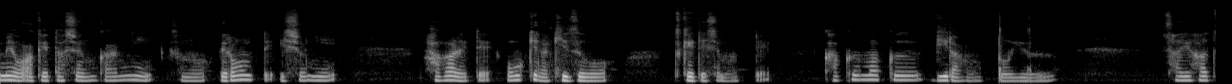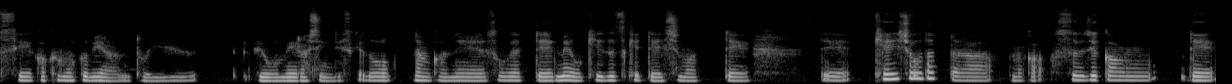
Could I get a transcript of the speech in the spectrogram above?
目を開けた瞬間に、そのベロンって一緒に剥がれて大きな傷をつけてしまって、角膜ヴィランという、再発性角膜ヴィランという病名らしいんですけど、なんかね、そうやって目を傷つけてしまって、で、軽症だったら、なんか数時間で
